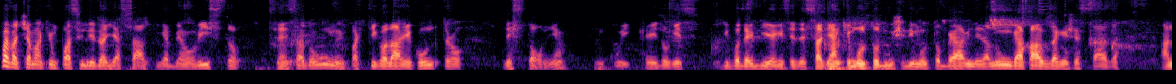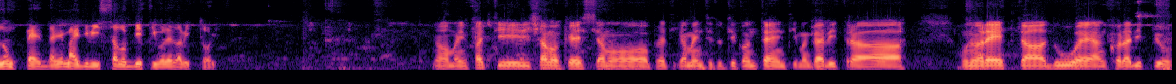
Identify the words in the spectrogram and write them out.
Poi facciamo anche un passo indietro agli assalti che abbiamo visto, ce n'è stato uno in particolare contro l'Estonia, in cui credo che di poter dire che siete stati anche molto lucidi, molto bravi nella lunga pausa che c'è stata a non perdere mai di vista l'obiettivo della vittoria. No, ma infatti diciamo che siamo praticamente tutti contenti, magari tra un'oretta, due, ancora di più,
